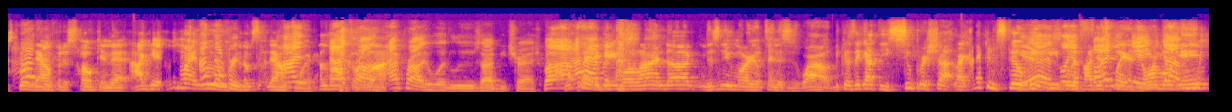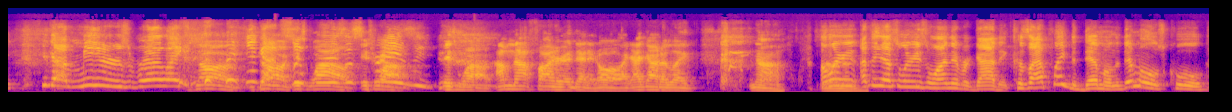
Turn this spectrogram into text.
I'm still I down haven't- for the smoking. that. I get I might I lose, never- but I'm still down I, for it. I I lost probably, online. I probably would lose. I'd be trash. But I, I played the game online, dog. This new Mario Tennis is wild because they got these super shot. Like I can still Yeah, beat people like if I just play a game. You normal got game. You got meters, bro. Like Dog, you got dog, it's wild. It's, It's wild. crazy. It's wild. I'm not fire at that at all. Like I gotta like, nah. Only, no. I think that's the only reason why I never got it because I played the demo and the demo was cool,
